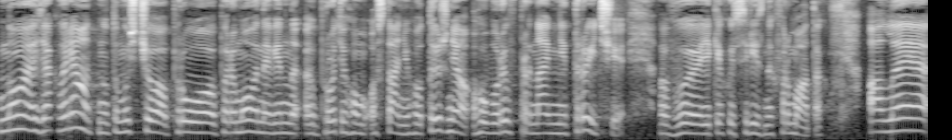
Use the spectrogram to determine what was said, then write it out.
Ну як варіант, ну тому що про перемовини він е, протягом останнього тижня говорив принаймні тричі в якихось різних форматах. Але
